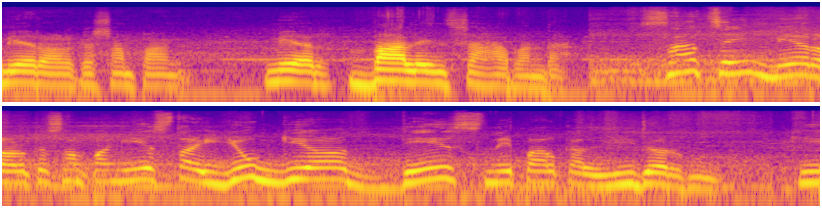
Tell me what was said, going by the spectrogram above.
मेयर हर्क साम्पाङ। मेयर बालेन शाहभन्दा। साँच्चै मेयरहरूको सम्पाङ यस्ता योग्य देश नेपालका लिडर हुन् कि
